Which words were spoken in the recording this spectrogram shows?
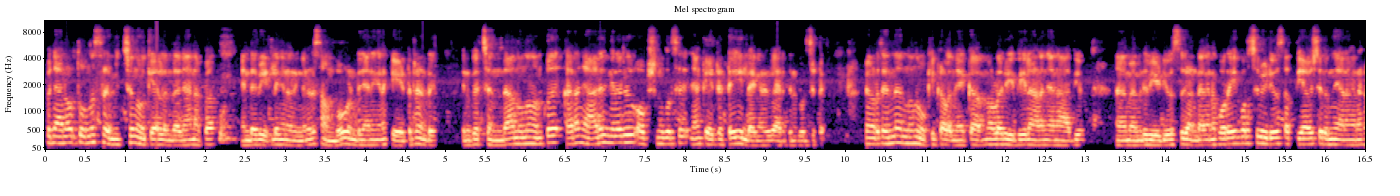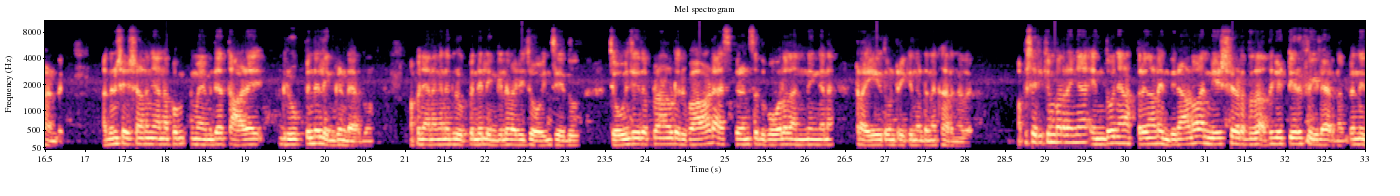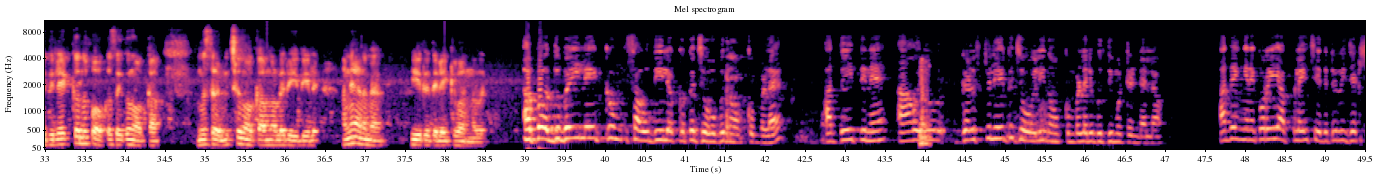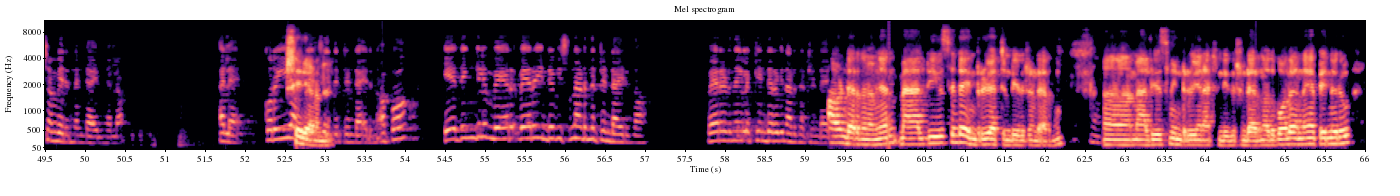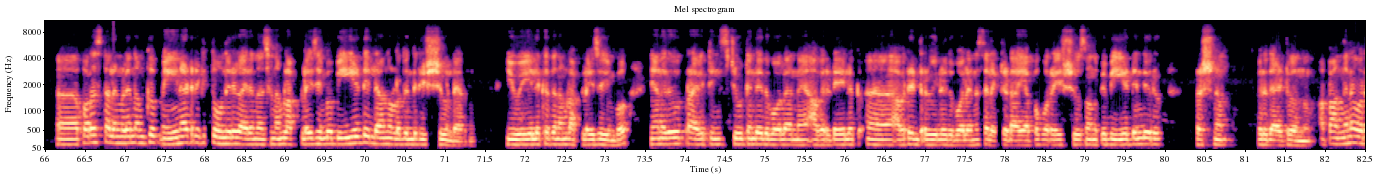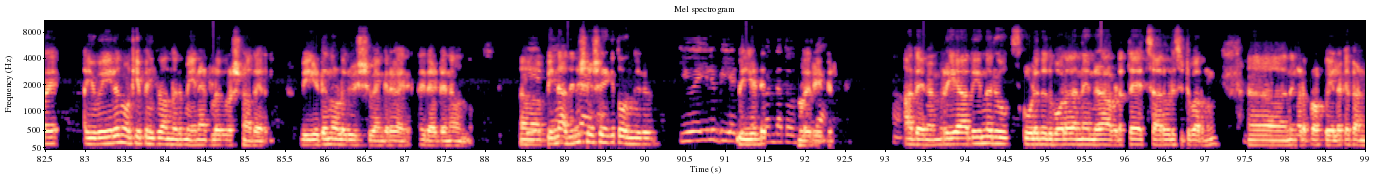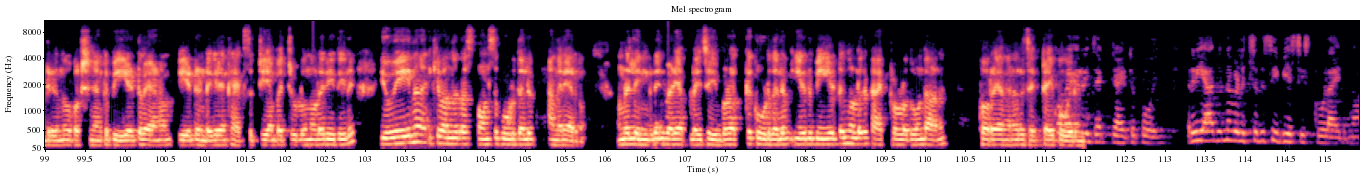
അപ്പൊ ഞാൻ ഓർത്ത് ഒന്ന് ശ്രമിച്ചു നോക്കിയാൽ എന്താ? ഞാൻ അപ്പൊ എന്റെ വീട്ടിൽ ഇങ്ങനെ ഇങ്ങനെ ഒരു സംഭവം ഉണ്ട് ഞാൻ ഇങ്ങനെ കേട്ടിട്ടുണ്ട്. എനിക്ക് എന്താണെന്നൊന്നും നമുക്ക് കാരണം ഞാൻ ഇങ്ങനെ ഒരു ഓപ്ഷനെ കുറിച്ച് ഞാൻ കേട്ടിട്ടേ ഇല്ല ഇങ്ങനെ ഒരു കാര്യത്തിനെ കുറിച്ചിട്ട്. തന്നെ എന്നെ ഒന്ന് നോക്കി കളഞ്ഞേക്കാം എന്നുള്ള രീതിയിലാണ് ഞാൻ ആദ്യം മാമിന്റെ വീഡിയോസ് കണ്ട്. അങ്ങനെ കുറെ കുറച്ച് വീഡിയോസ് അത്യാവശ്യം ഇരുന്ന് ഞാൻ അങ്ങനെ കണ്ട്. അതിനുശേഷമാണ് ഞാൻ അപ്പം മാമിന്റെ താഴെ ഗ്രൂപ്പിന്റെ ലിങ്ക് ഉണ്ടായിരുന്നു. അപ്പൊ ഞാൻ അങ്ങനെ ഗ്രൂപ്പിന്റെ ലിങ്കിൽ വഴി ജോയിൻ ചെയ്തു. ജോയിൻ ചെയ്തപ്പോഴാണ് ഇവിടെ ഒരുപാട് ആസ്പിറൻസ് ഇതുപോലെ തന്നെ ഇങ്ങനെ ട്രൈ ചെയ്തുകൊണ്ടിരിക്കുന്നുണ്ടെന്നൊക്കെ അറിഞ്ഞത്. അപ്പൊ ശരിക്കും പറഞ്ഞു കഴിഞ്ഞാൽ എന്തോ ഞാൻ അത്രയും നാൾ എന്തിനാണോ അന്വേഷിച്ച് കിടന്നത് അത് കിട്ടിയൊരു ഫീൽ ആയിരുന്നു. അപ്പൊ ഇതിലേക്ക് ഒന്ന് ഫോക്കസ് ചെയ്ത് നോക്കാം. ഒന്ന് ശ്രമിച്ചു നോക്കാം എന്നുള്ള രീതിയിൽ അങ്ങനെയാണ് മാം ഈ ഒരു ഇതിലേക്ക് വന്നത്. അപ്പൊ ദുബൈയിലേക്കും സൗദിയിലേക്കൊക്കെ ജോബ് നോക്കുമ്പോൾ അദ്ദേഹത്തിന് ആ ഒരു ഗൾഫിലേക്ക് ജോലി നോക്കുമ്പോൾ ഒരു ബുദ്ധിമുട്ടുണ്ടല്ലോ. അതെങ്ങനെ? കുറെ അപ്ലൈ ചെയ്തിട്ട് റിജക്ഷൻ വരുന്നുണ്ടായിരുന്നല്ലോ. അല്ലെ? കുറെ അപ്ലൈ. ചെയ്തിട്ടുണ്ടായിരുന്നു. അപ്പൊ ഏതെങ്കിലും വേറെ വേറെ ഇന്റർവ്യൂസ് നടന്നിട്ടുണ്ടായിരുന്നോ? വേറെ എവിടെന്നെങ്കിലൊക്കെ ഇന്റർവ്യൂ ആ നടന്നിട്ടുണ്ടായിരുന്നോ ഉണ്ടായിരുന്നു മാം ഞാൻ മാൽഡീവ്സിന്റെ ഇന്റർവ്യൂ അറ്റൻഡ് ചെയ്തിട്ടുണ്ടായിരുന്നു. മാൽഡീവ്സിന്റെ ഇന്റർവ്യൂ ഞാൻ അറ്റൻഡ് ചെയ്തിട്ടുണ്ടായിരുന്നു. അതുപോലെ തന്നെ പിന്നെ ഒരു കുറെ സ്ഥലങ്ങളിൽ നമുക്ക് മെയിൻ ആയിട്ട് എനിക്ക് തോന്നിയൊരു കാര്യം എന്ന് വെച്ചാൽ നമ്മൾ അപ്ലൈ ചെയ്യുമ്പോൾ ബി എഡ് ഇല്ല എന്നുള്ളതിന്റെ ഒരു ഇഷ്യൂ ഉണ്ടായിരുന്നു യു എയിലൊക്കെ നമ്മൾ അപ്ലൈ ചെയ്യുമ്പോൾ ഞാനൊരു പ്രൈവറ്റ് ഇൻസ്റ്റിറ്റ്യൂട്ടിന്റെ ഇതുപോലെ തന്നെ അവരുടെ അവരുടെ ഇന്റർവ്യൂവിൽ ഇതുപോലെ തന്നെ സെലക്ടഡ് ആയി. അപ്പൊ കുറെ ഇഷ്യൂസ് വന്നപ്പോൾ ബി എഡിന്റെ ഒരു പ്രശ്നം ഒരു ഇതായിട്ട് വന്നു. അപ്പൊ അങ്ങനെ കുറെ യു എയിൽ നോക്കിയപ്പോൾ എനിക്ക് വന്നൊരു മെയിൻ ആയിട്ടുള്ള പ്രശ്നം അതായിരുന്നു. ബി എന്നുള്ളൊരു എന്നുള്ള ഒരു ഇഷ്യൂ ഭയങ്കര ഇതായിട്ട് തന്നെ വന്നു. പിന്നെ അതിനുശേഷം എനിക്ക് തോന്നിയൊരു തോന്നുന്നു അല്ലേ? രീതിയിൽ. അതെ മാം റിയാദിൽ നിന്നൊരു സ്കൂളിൽ നിന്ന് ഇതുപോലെ തന്നെ എന്റെ അവിടുത്തെ എച്ച് ആർ വിളിച്ചിട്ട് പറഞ്ഞു നിങ്ങളുടെ പ്രൊഫൈലൊക്കെ കണ്ടിരുന്നു പക്ഷെ ഞങ്ങൾക്ക് ബി എഡ് വേണം ബി എഡ് ഉണ്ടെങ്കിൽ ഞങ്ങൾക്ക് ആക്സെപ്റ്റ് ചെയ്യാൻ പറ്റുള്ളൂ എന്നുള്ള രീതിയിൽ യു എന്ന് എനിക്ക് വന്ന റെസ്പോൺസ് കൂടുതലും അങ്ങനെയായിരുന്നു. നമ്മൾ ലിങ്ക്ഡിൻ വഴി അപ്ലൈ ചെയ്യുമ്പോഴൊക്കെ കൂടുതലും ഈ ഒരു ബി എഡ് എന്നുള്ളൊരു ഫാക്ടർ ഉള്ളത് കൊണ്ടാണ് കുറെ അങ്ങനെ റിജക്റ്റ് ആയി കുറെ റിജക്റ്റ് ആയിട്ട് പോയി. റിയാദ് എന്ന് വിളിച്ചത് C B S E school ആയിരുന്നോ?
